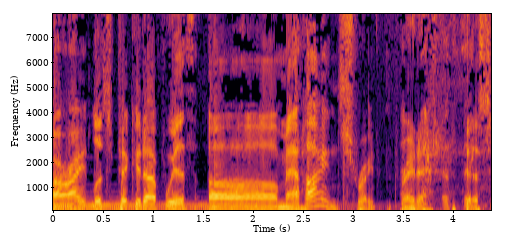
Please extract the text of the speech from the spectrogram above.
All right, let's pick it up with uh, Matt Heinz right right after this.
